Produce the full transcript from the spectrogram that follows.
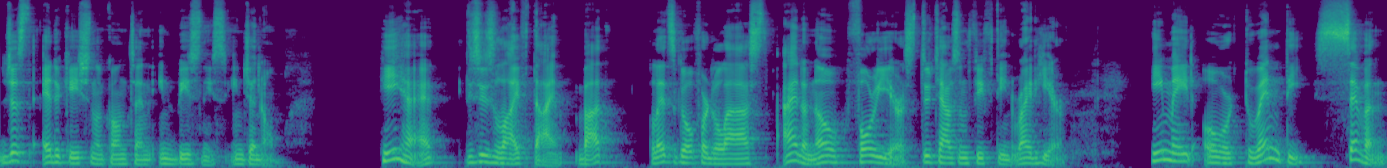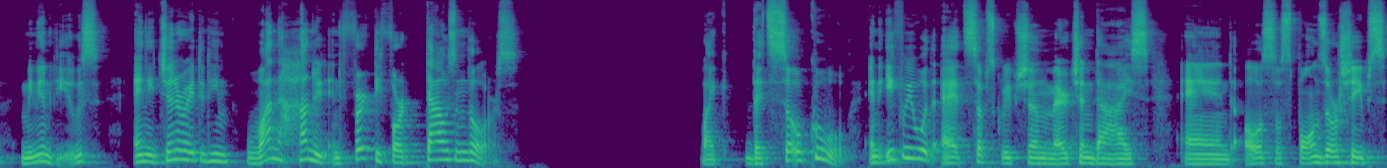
just educational content in business in general. He had, this is lifetime, but let's go for the last, I don't know, four years, 2015, right here. He made over 27 million views and it generated him $134,000. Like, that's so cool. And if we would add subscription, merchandise, and also sponsorships,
